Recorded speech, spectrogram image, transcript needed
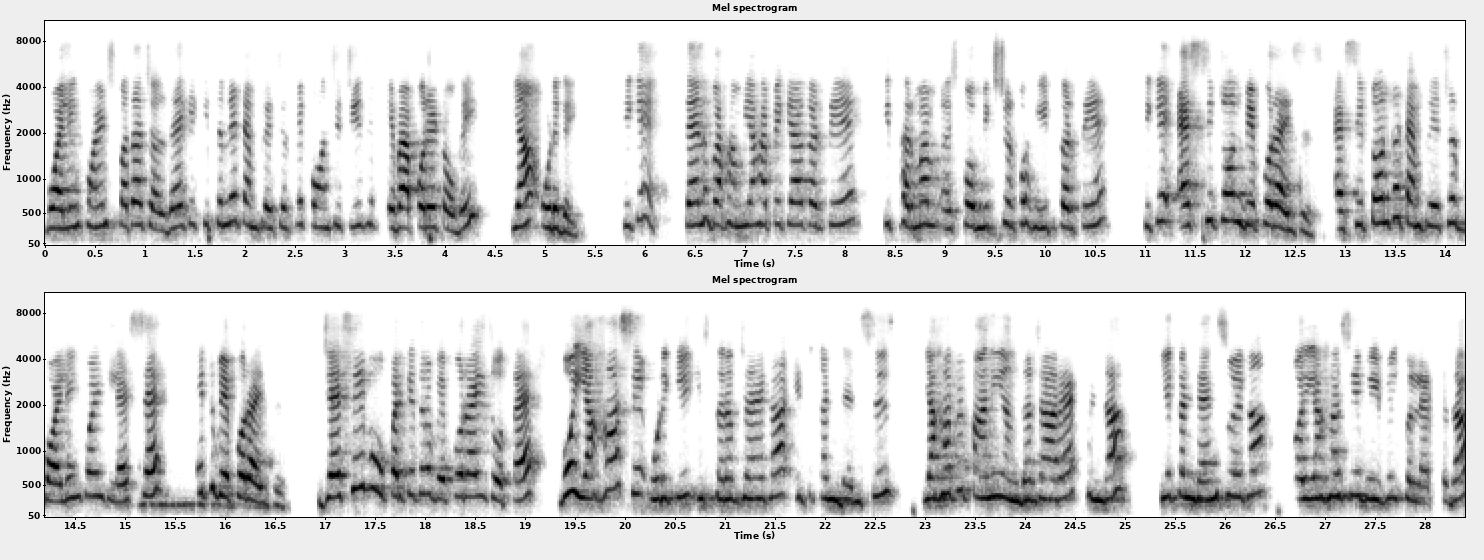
बॉइलिंग पॉइंट्स पता चल जाए कि कितने टेम्परेचर पे कौन सी चीज़ इवेपोरेट हो गई या उड़ गई। ठीक है? देन हम यहाँ पे क्या करते हैं कि थर्मा इसको मिक्सचर को हीट करते हैं। ठीक है? एसिटोन वेपोराइजेस एसिटोन का टेम्परेचर बॉइलिंग पॉइंट लेस है इट वेपोराइजेस जैसे ही वो ऊपर की तरफ़ वेपोराइज होता है, वो यहाँ से उड़ के इस तरफ़ जाएगा। इट कंडेंसेस यहाँ पे पानी अंदर जा रहा है, ठंडा। ये कंडेंस होएगा और यहाँ से we will collect the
